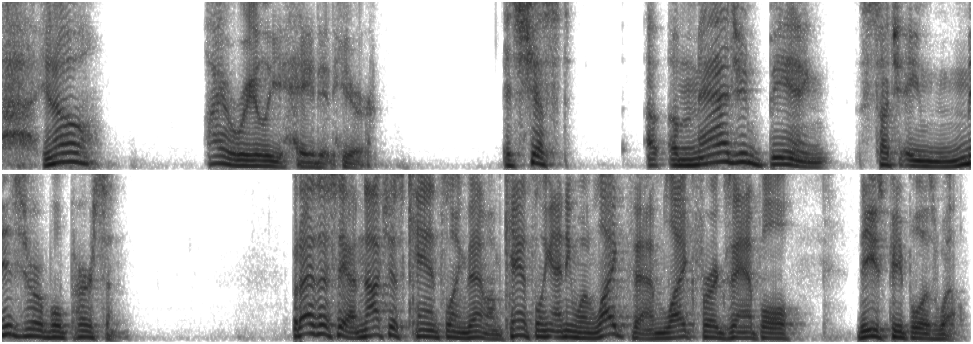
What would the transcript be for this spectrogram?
You know, I really hate it here. It's just, uh, imagine being such a miserable person. But as I say, I'm not just canceling them, I'm canceling anyone like them, like, for example, these people as well.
